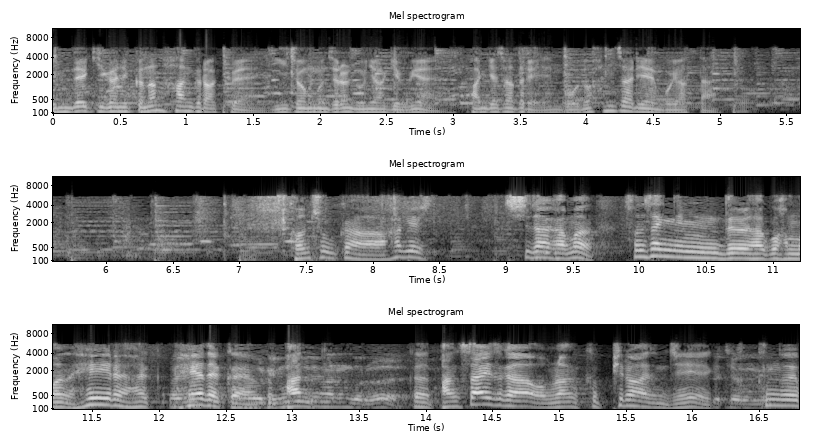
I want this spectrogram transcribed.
임대 기간이 끝난 한글 학교의 이전 문제를 논의하기 위해 관계자들이 모두 한자리에 모였다. 건축 아, 하기 시작하면 선생님들하고 한번 회의를 할- 해야 될까요? 그 방, 리모델링하는 거를 그방 사이즈가 얼마나 필요한지 그쵸, 큰 거.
